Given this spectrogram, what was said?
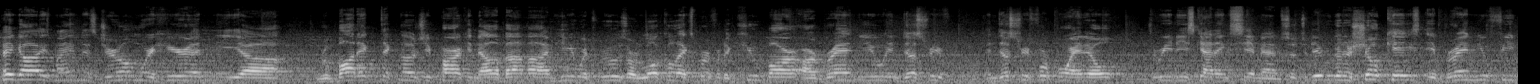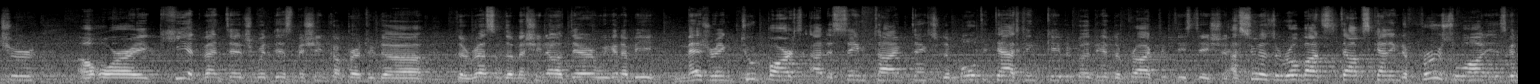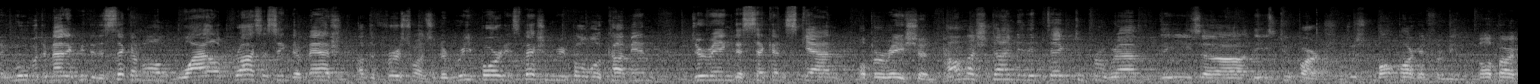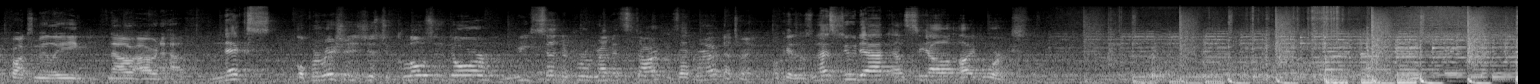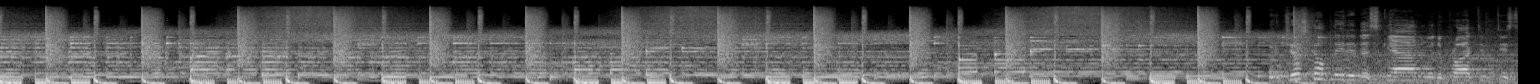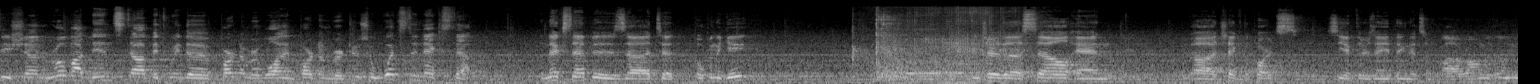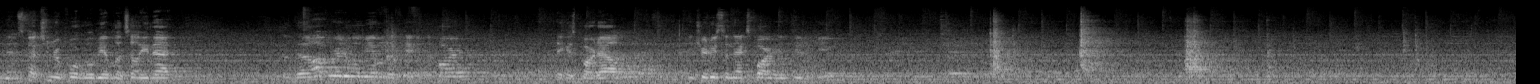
guys, my name is Jerome. We're here in the uh, Robotic Technology Park in Alabama. I'm here with Ruz, our local expert for the CUBE-R, our brand new Industry, Industry 4.0 3D scanning CMM. So today we're going to showcase a brand new feature Uh, or a key advantage with this machine compared to the, the rest of the machine out there. We're going to be measuring two parts at the same time thanks to the multitasking capability of the productivity station. As soon as the robot stops scanning the first one, it's going to move automatically to the second one while processing the mesh of the first one. So the report, inspection report will come in during the second scan operation. How much time did it take to program these uh, these two parts? Just ballpark it for me. Ballpark approximately an hour, hour and a half. Next operation is just to close the door, reset the program and start, is that correct? That's right. Okay, so let's do that and see how, how it works. Just completed the scan with the productivity station. Robot didn't stop between the part number one and part number two. So what's the next step? The next step is uh, to open the gate, enter the cell and uh, check the parts, see if there's anything that's uh, wrong with them. The inspection report will be able to tell you that. The operator will be able to pick up the part, take his part out, introduce the next part into the cube.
